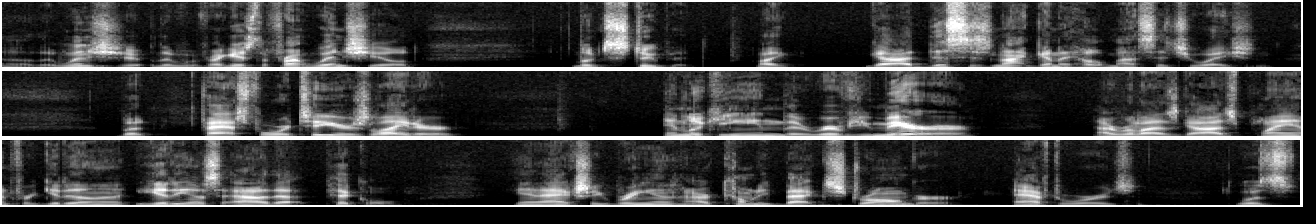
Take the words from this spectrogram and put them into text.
uh, the windshield, the, I guess the front windshield, looked stupid. Like, God, this is not going to help my situation. But fast forward two years later, and looking in the rearview mirror, I realized God's plan for getting, getting us out of that pickle and actually bringing our company back stronger afterwards was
